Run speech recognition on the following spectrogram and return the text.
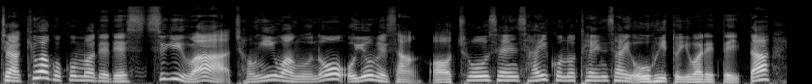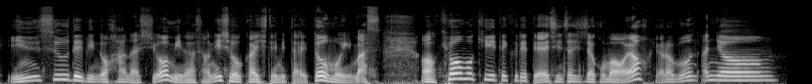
じゃあ今日はここまでです。次は、チョンイワンのお嫁さん、朝鮮最古の天才王妃と言われていたインスーデビの話を皆さんに紹介してみたいと思います。今日も聞いてくれて진짜진짜고마워요여러분안녕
